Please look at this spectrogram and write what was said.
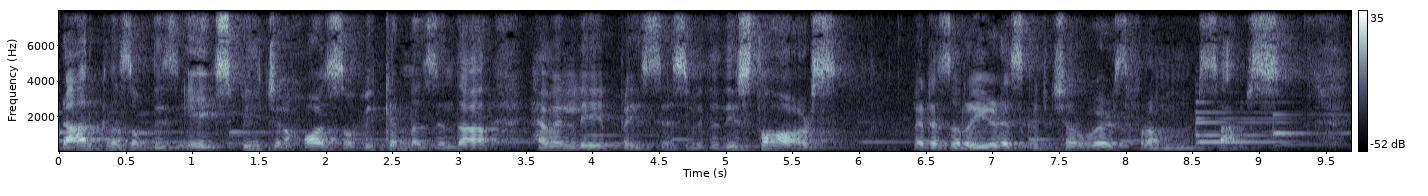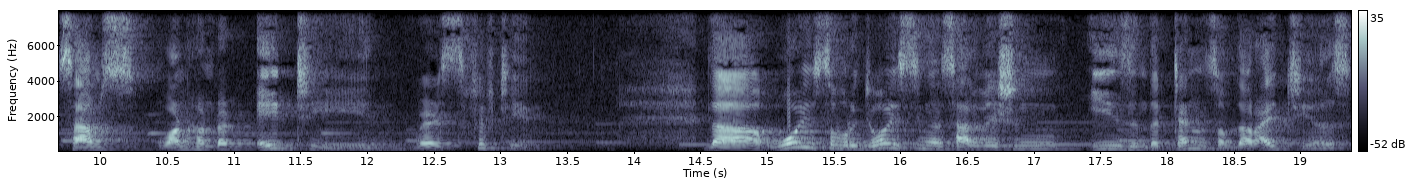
darkness of this age, spiritual hosts of wickedness in the heavenly places. With these thoughts, let us read a scripture verse from Psalms. Psalms 118, verse 15. The voice of rejoicing and salvation is in the tents of the righteous.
